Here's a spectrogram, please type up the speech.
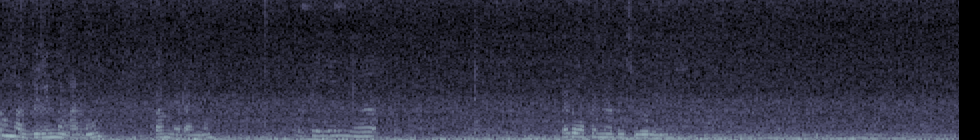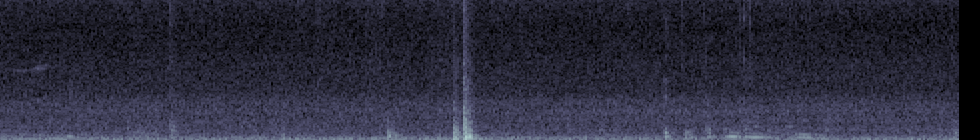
Parang madilim ng ano, camera niya. Lang nga. Pero okay na rin siguro yun. Ito, tatanggal natin. Ito.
